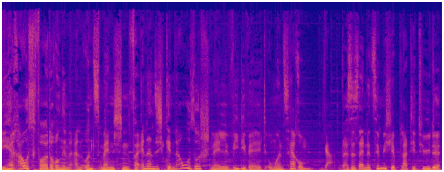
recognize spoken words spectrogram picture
Die Herausforderungen an uns Menschen verändern sich genauso schnell wie die Welt um uns herum. Ja, das ist eine ziemliche Plattitüde,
